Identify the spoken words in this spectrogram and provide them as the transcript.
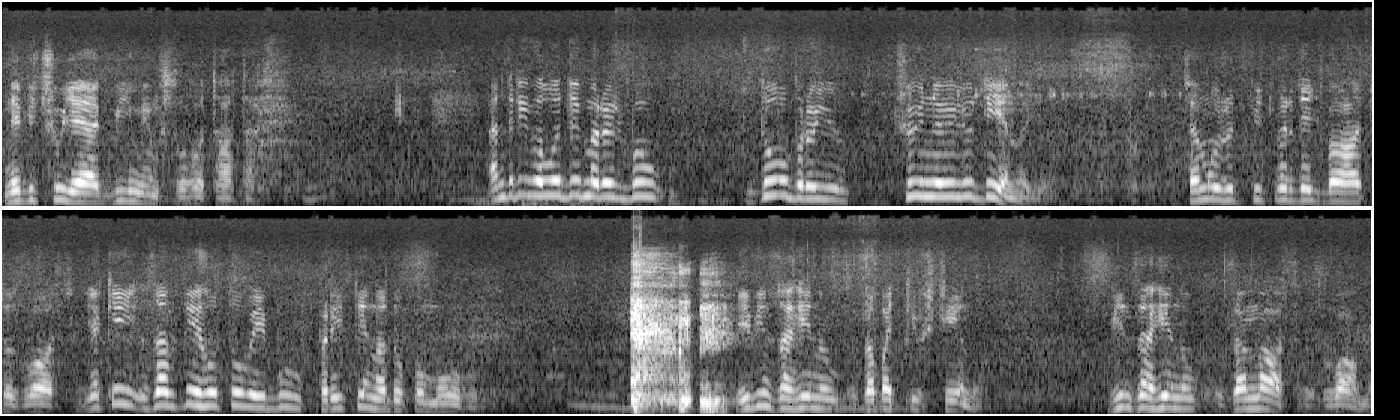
не відчує обіймів свого тата. Андрій Володимирович був доброю, чуйною людиною. Це можуть підтвердити багато з вас, який завжди готовий був прийти на допомогу. І він загинув за батьківщину. Він загинув за нас з вами.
